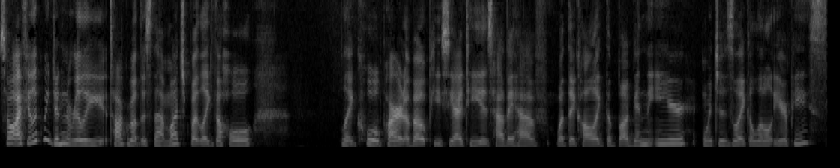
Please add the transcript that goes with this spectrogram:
So I feel like we didn't really talk about this that much, but like the whole like cool part about PCIT is how they have what they call like the bug in the ear, which is like a little earpiece.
